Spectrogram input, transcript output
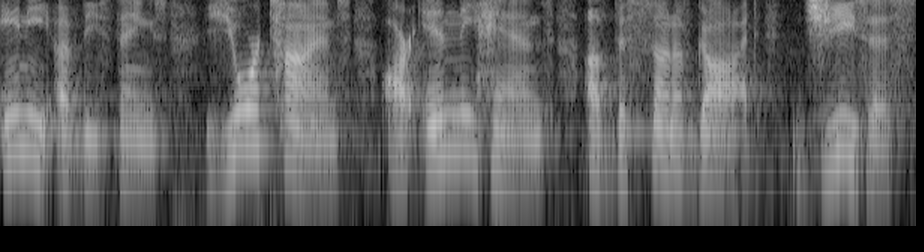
any of these things. Your times are in the hands of the Son of God. Jesus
